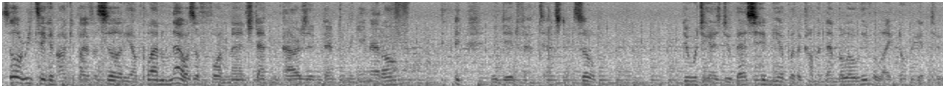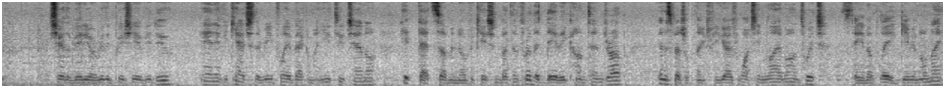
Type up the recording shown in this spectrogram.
So, retake an occupied facility on Platinum. That was a fun match. Damping powers didn't dampen the game at all. we did fantastic. So, do what you guys do best. Hit me up with a comment down below. Leave a like. Don't forget to share the video. I really appreciate if you do. And if you catch the replay back on my YouTube channel, hit that sub and notification button for the daily content drop. And a special thanks for you guys watching live on Twitch, staying up late, gaming all night.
